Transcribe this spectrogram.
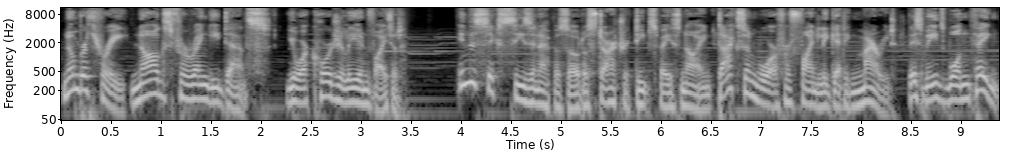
Number 3. Nog's Ferengi Dance. You are cordially invited. In the sixth season episode of Star Trek Deep Space Nine, Dax and Worf are finally getting married. This means one thing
